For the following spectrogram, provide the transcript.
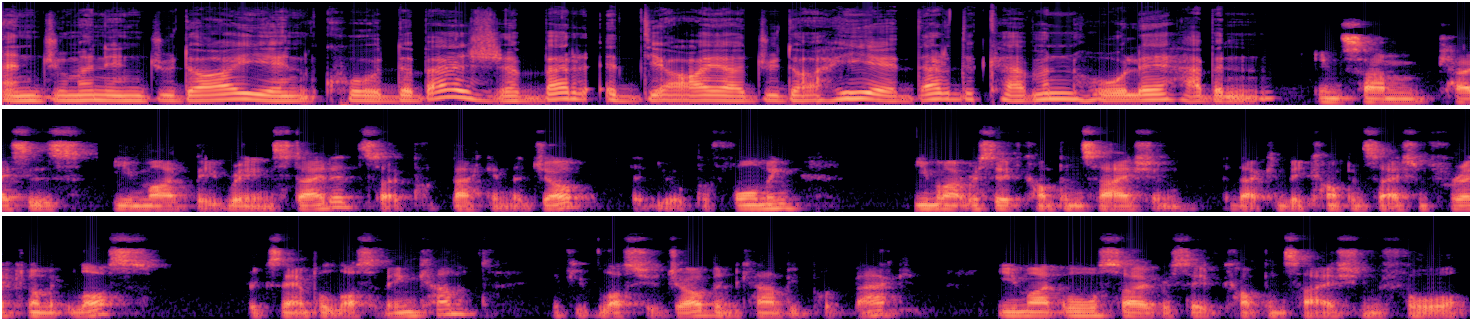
انجمن جداین کو دبج بر ادعای جداهی درد کون هوله هبن. In some cases, you might be reinstated, so put back in the job that you're performing. You might receive compensation. That can be compensation for economic loss, for example, loss of income if you've lost your job and can't be put back. You might also receive compensation for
